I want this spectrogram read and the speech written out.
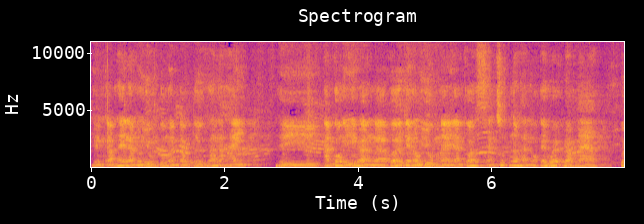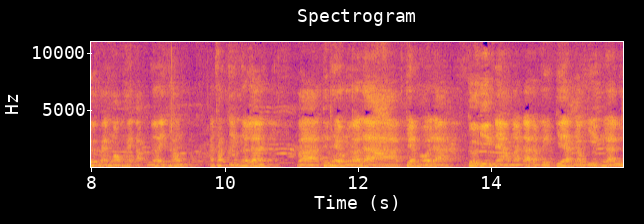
Thì em cảm thấy là nội dung của mình đầu tư khá là hay. Thì anh có nghĩ rằng là với cái nội dung này, anh có sản xuất nó thành một cái web drama với khoảng một, hai tập nữa hay không? Anh phát triển nó lên. Và tiếp theo nữa là cho em hỏi là cơ duyên nào mà anh đã làm việc với anh đạo diễn là Lữ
